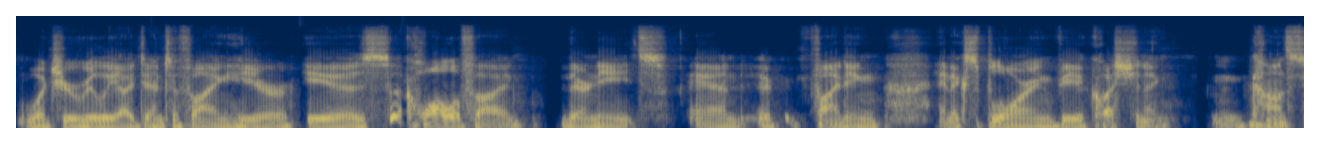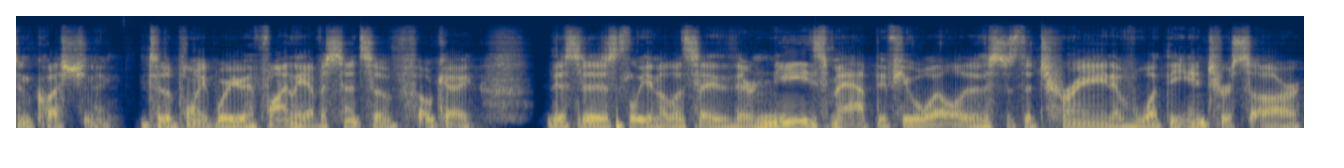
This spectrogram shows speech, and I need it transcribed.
what you're really identifying here is qualifying their needs and uh, finding and exploring via questioning, constant questioning to the point where you finally have a sense of, okay, this is, you know, let's say their needs map, if you will. This is the train of what the interests are.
